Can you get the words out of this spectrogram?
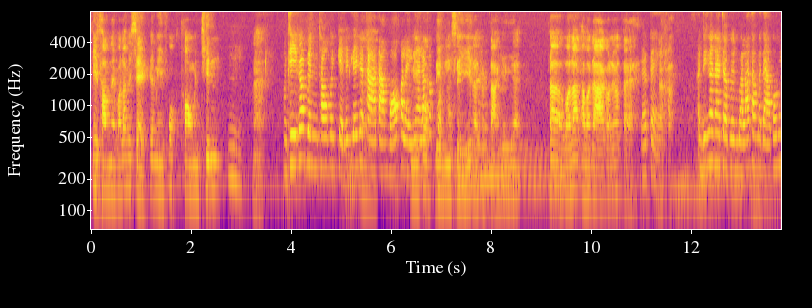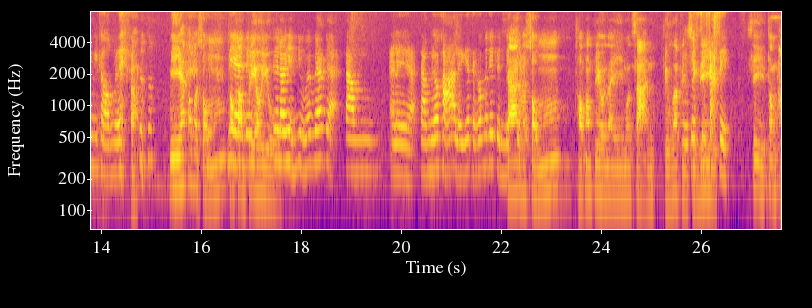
ที่ทำในวาระพิเศษจะมีพวกทองเป็นชิ้นอืมนะฮะ บางทีก็เป็นทองเป็นเกล็ดเล็กๆก็ทาตามบล็อกอะไรมีเงี้ยพแล้ววกก็กดิดนไปสีอะไรต่างๆ เยอะแยะ ถ้าวาระธรรมดาก็แล้วแต่แล้วแต่ นะครับอันนี้ก็น่าจะเป็นวาระธรรมดาเพราะไม่มีทองเลย ครับ มีฮะต้องผสมทองคำเปรียวอยู่ นี่เราเห็นอยู่แวบๆเนี่ยตามอะไรอะตามเนื้อพระอะไรเงี้ยแต่ก็ไม่ได้เป็นเม็ดการใหญ่ผสมทองคำเปรียวในมวลสารถือว่าหเป็นรือเป็สิ่นงสิ่งที่ศักดิ์สิทธิ์ที่ต้องท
